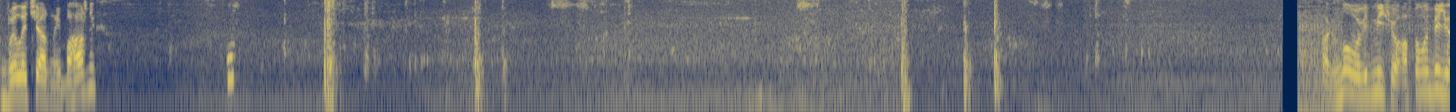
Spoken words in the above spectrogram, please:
Величезний багажник. Так, знову відмічу, автомобіль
